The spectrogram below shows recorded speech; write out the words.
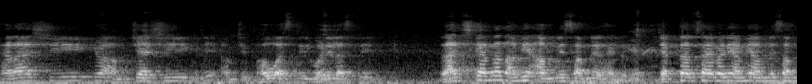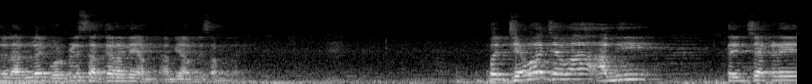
घराशी किंवा आमच्याशी म्हणजे आमचे भाऊ असतील वडील असतील राजकारणात आम्ही आमने सामने राहिलो नाही. जगताप साहेबांनी आम्ही आमने सामने राहिलो आहे घोडपेडे सरकारने आम्ही आमने सामने राहिलो. पण जेव्हा जेव्हा आम्ही त्यांच्याकडे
